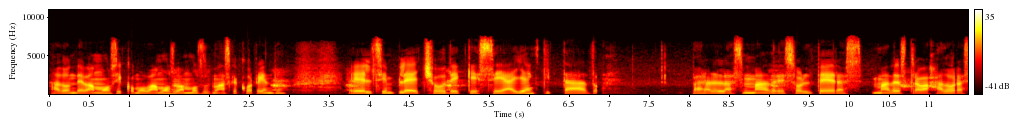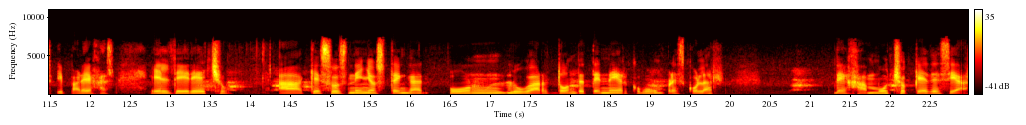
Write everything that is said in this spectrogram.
a donde vamos y cómo vamos, vamos más que corriendo. El simple hecho de que se hayan quitado para las madres solteras, madres trabajadoras y parejas el derecho a que sus niños tengan un lugar donde tener como un preescolar, deja mucho que desear.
